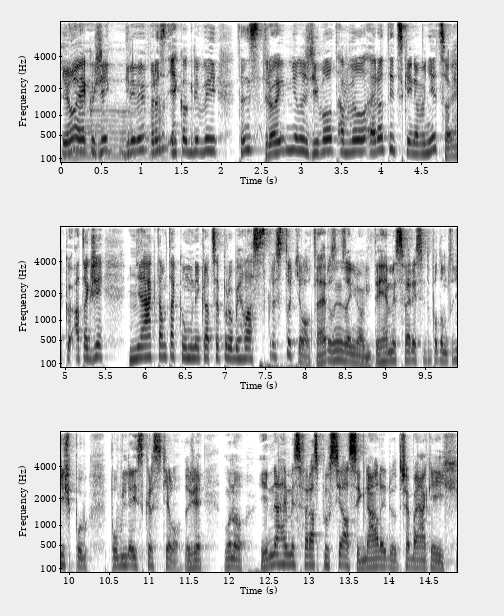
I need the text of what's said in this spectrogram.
Jo, jakože kdyby prostě, jako kdyby ten stroj měl život a byl erotický nebo něco. Jako, a takže nějak tam ta komunikace proběhla skrz to tělo. To je hrozně zajímavé. Ty hemisféry si to potom totiž po, povídají skrz tělo. Takže ono, jedna hemisféra spustila signály do třeba nějakých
